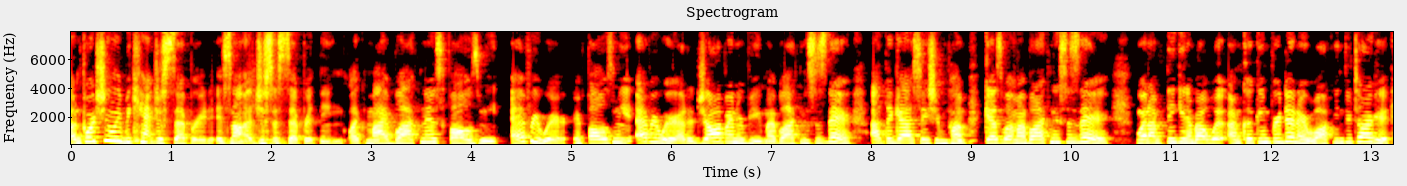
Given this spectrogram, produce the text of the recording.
unfortunately we can't just separate it. It's not mm-hmm. just a separate thing. Like my blackness follows me everywhere. It follows me everywhere. At a job interview my blackness is there. At the gas station pump guess what? My blackness is there. When i'm thinking about what i'm cooking for dinner walking through target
